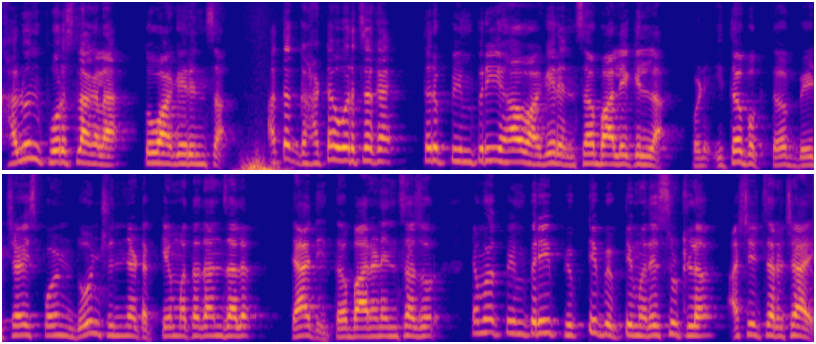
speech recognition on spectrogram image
खालून फोर्स लागला तो वाघेरेंचा. आता घाटावरचं काय? तर पिंपरी हा वाघेरेंचा बालेकिल्ला. पण इथं फक्त बेचाळीस पॉईंट दोन शून्य टक्के मतदान झालं. त्यात इथं बारणेंचा जोर. त्यामुळे पिंपरी फिफ्टी फिफ्टीमध्ये सुटलं अशी चर्चा आहे.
